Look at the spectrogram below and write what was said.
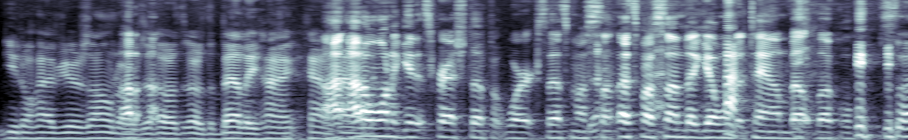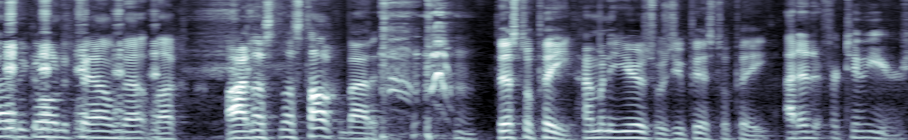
you don't have yours on, or, or, or the belly hang, kind of. I, I don't want to get it scratched up at work, so that's my sun, that's my Sunday going to town belt buckle. Sunday going to go on the town belt buckle. All right, let's let's talk about it. Pistol Pete. How many years was you Pistol Pete? I did it for two years,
